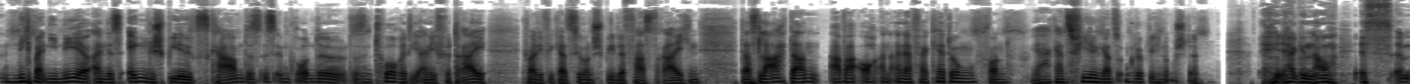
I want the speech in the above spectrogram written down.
nicht mal in die Nähe eines engen Spiels kam. Das ist im Grunde, das sind Tore, die eigentlich für drei Qualifikationsspiele fast reichen. Das lag dann aber auch an einer Verkettung von ja ganz vielen ganz unglücklichen Umständen. Ja, genau. Es ähm,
